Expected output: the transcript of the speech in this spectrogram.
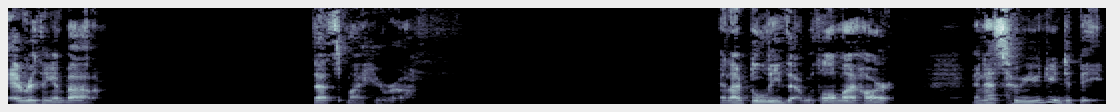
everything about him. That's my hero. And I believe that with all my heart. And that's who you need to be.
